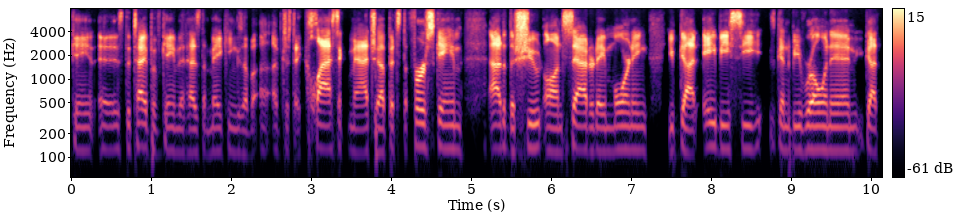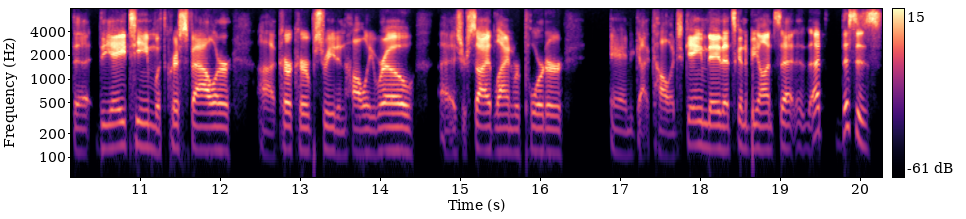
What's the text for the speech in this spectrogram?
game is the type of game that has the makings of, of just a classic matchup. It's the first game out of the chute on Saturday morning. You've got ABC is going to be rolling in. You've got the the A team with Chris Fowler, uh, Kirk Herbstreit, and Holly Rowe uh, as your sideline reporter, and you got College Game Day that's going to be on set. That this is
